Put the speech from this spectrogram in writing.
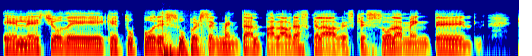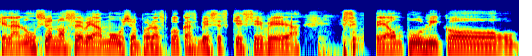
el hecho de que tú puedes super segmentar palabras claves, que solamente que el anuncio no se vea mucho, por las pocas veces que se vea, sea un público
